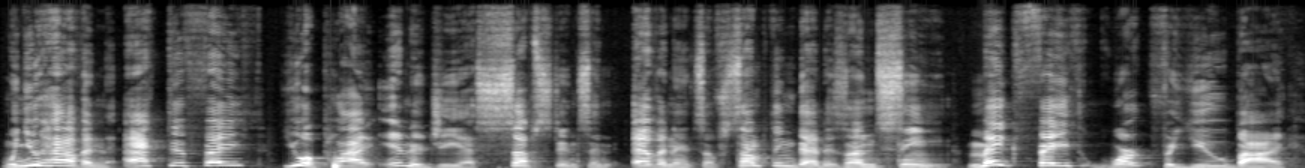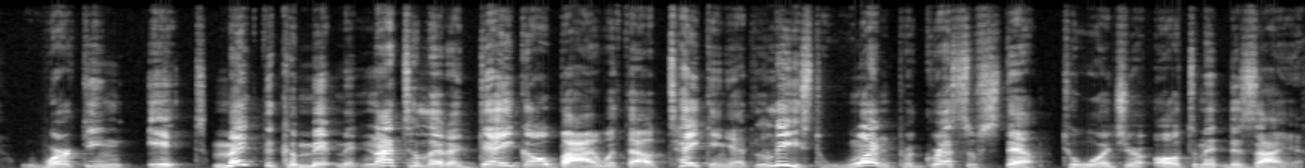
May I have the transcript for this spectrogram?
When you have an active faith, you apply energy as substance and evidence of something that is unseen. Make faith work for you by working it. Make the commitment not to let a day go by without taking at least one progressive step towards your ultimate desire.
